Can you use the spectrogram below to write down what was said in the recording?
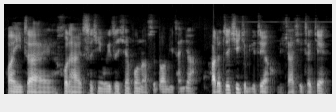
欢迎在后台私信微知先锋老师报名参加。好的，这期节目就这样，我们下期再见。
